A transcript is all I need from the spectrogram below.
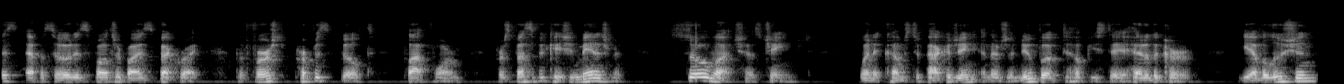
This episode is sponsored by Specright, the first purpose-built platform for specification management. So much has changed when it comes to packaging, and there's a new book to help you stay ahead of the curve. The Evolution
